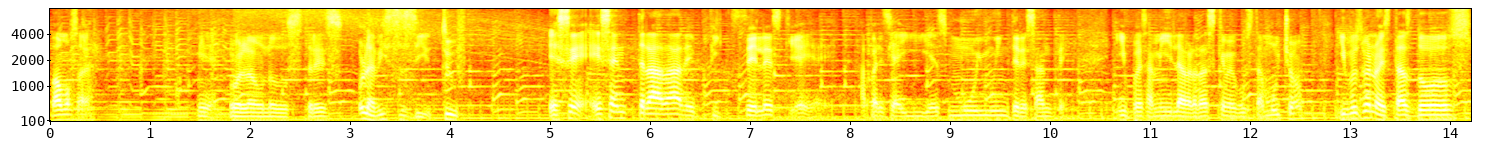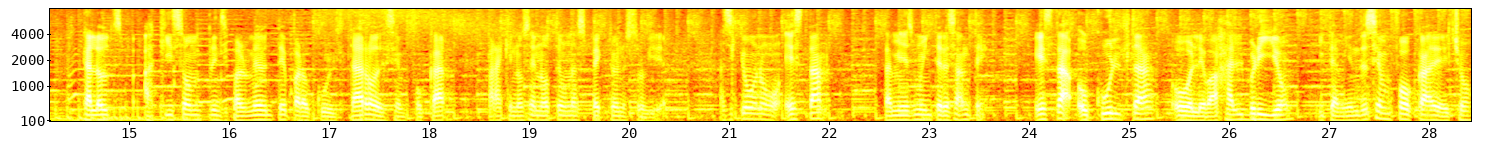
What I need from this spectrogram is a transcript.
vamos a ver. Miren. Hola 1, 2, 3. Hola vistas de YouTube. Ese, esa entrada de pixeles que aparece ahí es muy muy interesante. Y pues a mí la verdad es que me gusta mucho. Y pues bueno, estas dos callouts aquí son principalmente para ocultar o desenfocar para que no se note un aspecto de nuestro video. Así que bueno, esta también es muy interesante. Esta oculta o le baja el brillo y también desenfoca, de hecho,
